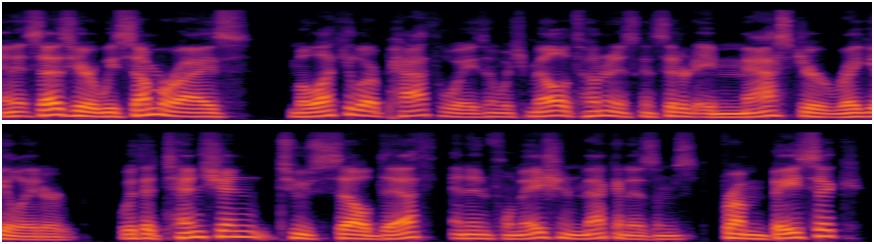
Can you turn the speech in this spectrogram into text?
And it says here we summarize molecular pathways in which melatonin is considered a master regulator with attention to cell death and inflammation mechanisms from basic,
